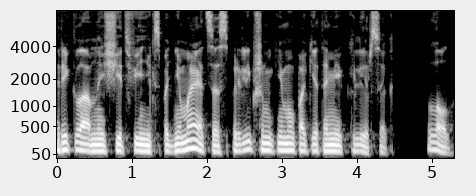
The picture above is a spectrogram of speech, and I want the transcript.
Рекламный щит «Феникс» поднимается с прилипшими к нему пакетами клирсек. Лол.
